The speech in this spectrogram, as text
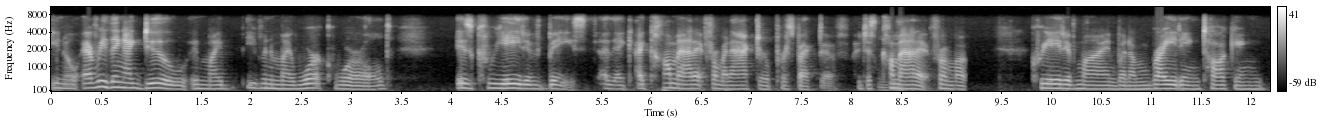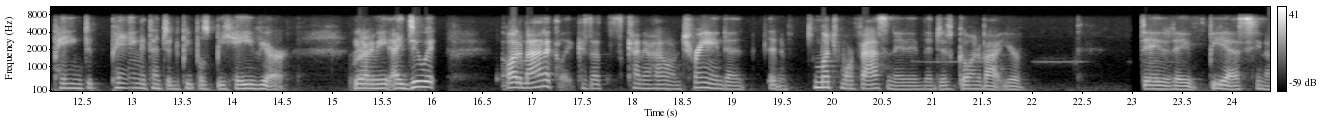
you know, everything I do in my even in my work world is creative based. I think I come at it from an actor perspective. I just come mm-hmm. at it from a creative mind when I'm writing, talking, paying to paying attention to people's behavior. You right. know what I mean? I do it automatically because that's kind of how I'm trained, and, and it's much more fascinating than just going about your day to day BS, you know.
